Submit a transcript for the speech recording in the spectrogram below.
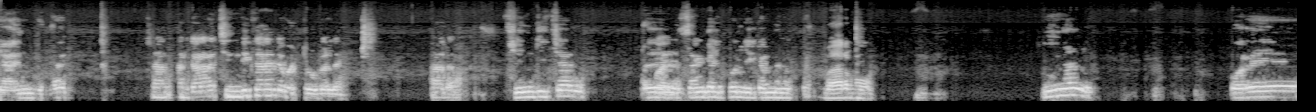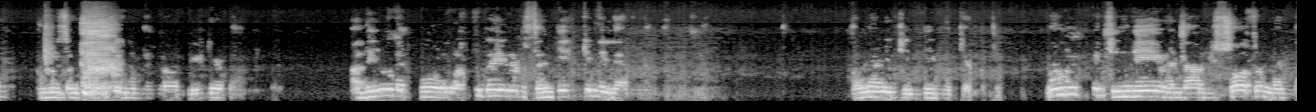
അങ്ങനെ ചിന്തിക്കാനല്ലേ പറ്റുള്ളൂ അല്ലേ? അതാ. ചിന്തിച്ചാൽ അത് സങ്കല്പം നിഗമനമൊക്കെ വേറെ പോകും നിങ്ങൾ കുറെ നമ്മൾ സംസാരിക്കുന്നുണ്ടല്ലോ വീഡിയോ കാണുന്നുണ്ട് അതിലൂടെ വസ്തുതയിലൂടെ സഞ്ചരിക്കുന്നില്ല അവരാണ് ചിന്തയും വെക്കേണ്ടത് നമ്മൾക്ക് ചിന്തയെ വേണ്ട വിശ്വാസം വേണ്ട.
